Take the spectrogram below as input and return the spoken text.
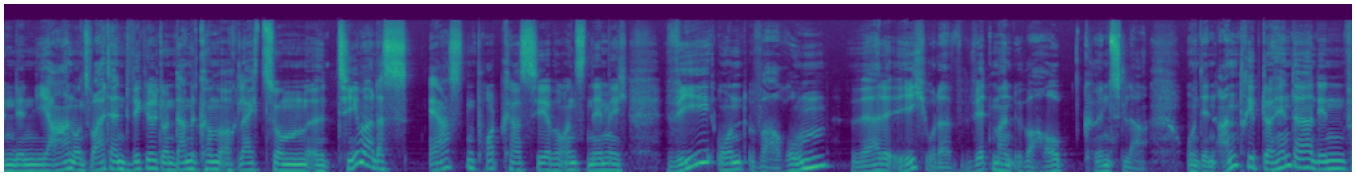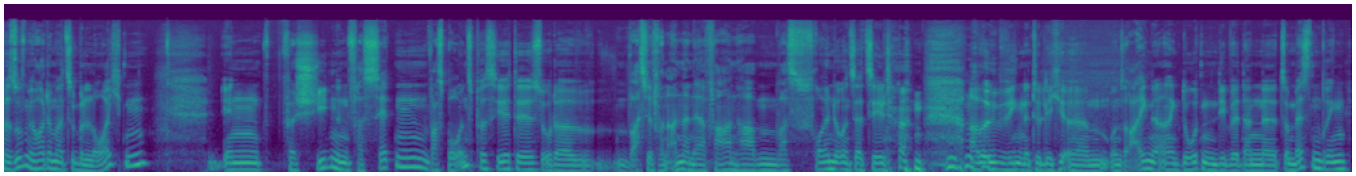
in den Jahren uns weiterentwickelt. Und damit kommen wir auch gleich zum äh, Thema des ersten Podcasts hier bei uns, nämlich wie und warum werde ich oder wird man überhaupt Künstler? Und den Antrieb dahinter, den versuchen wir heute mal zu beleuchten in verschiedenen Facetten, was bei uns passiert ist oder was wir von anderen erfahren haben, was Freunde uns erzählt haben, aber überwiegend natürlich ähm, unsere eigenen Anekdoten, die wir dann äh, zum Besten bringen.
